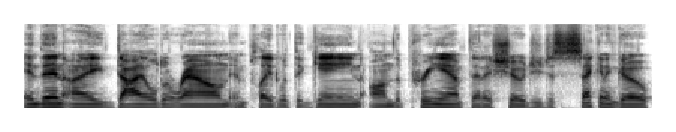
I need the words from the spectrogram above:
And then I dialed around and played with the gain on the preamp that I showed you just a second ago.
